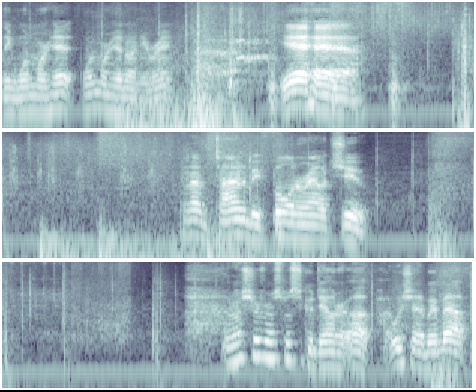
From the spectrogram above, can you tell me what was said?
Think one more hit. One more hit on you, right? Yeah! I don't have time to be fooling around with you. I'm not sure if I'm supposed to go down or up. I wish I had my map.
